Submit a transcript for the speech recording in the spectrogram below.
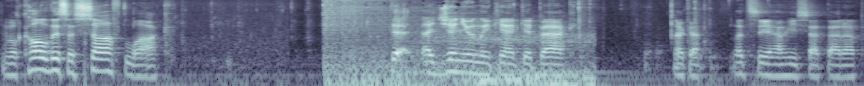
We'll call this a soft lock. I genuinely can't get back. Okay, let's see how he set that up.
